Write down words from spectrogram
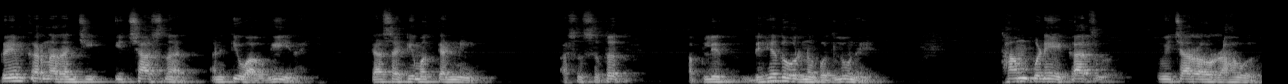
प्रेम करणाऱ्यांची इच्छा असणार आणि ती वावगीही नाही. त्यासाठी मग त्यांनी असं सतत आपले ध्येयधोरणं बदलू नये. ठामपणे एकाच विचारावर राहावं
